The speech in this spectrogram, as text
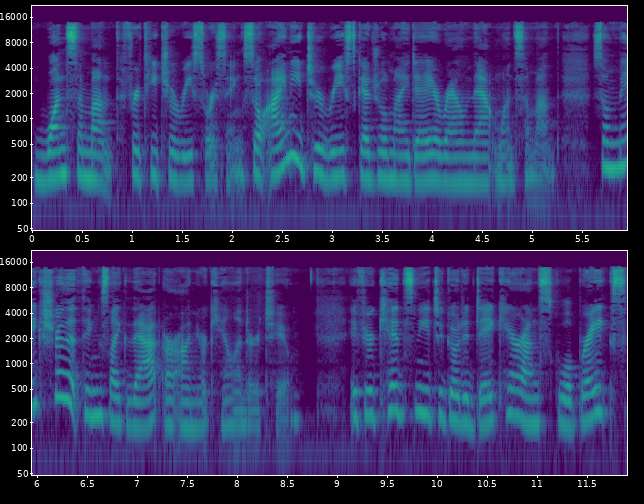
once a month for teacher resourcing. So I need to reschedule my day around that once a month. So make sure that things like that are on your calendar too. If your kids need to go to daycare on school breaks,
